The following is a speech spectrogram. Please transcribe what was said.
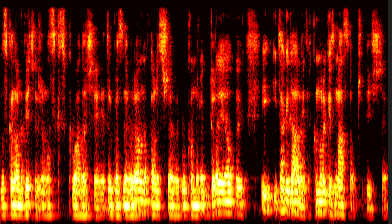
Doskonale wiecie, że mózg składa się nie tylko z neuronów, ale z szeregu komórek glejowych i, i tak dalej. Tych komórek jest masa oczywiście.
